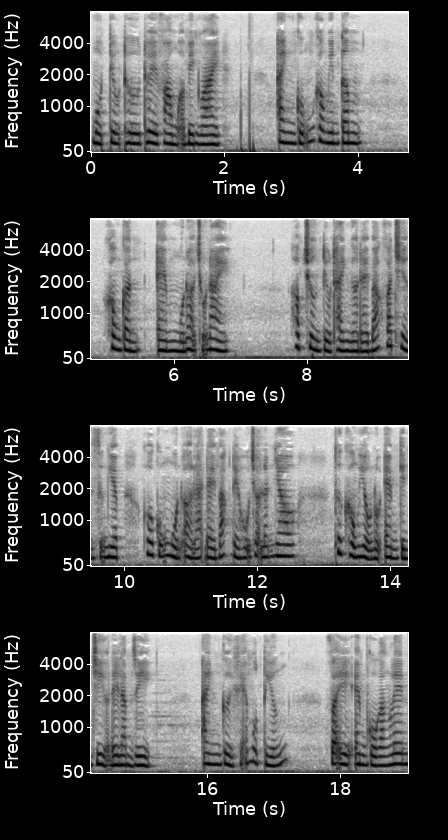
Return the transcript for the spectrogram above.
một tiểu thư thuê phòng ở bên ngoài. Anh cũng không yên tâm. Không cần, Em muốn ở chỗ này. Học trường Tiểu Thành ở Đài Bắc phát triển sự nghiệp, Cô cũng muốn ở lại Đài Bắc để hỗ trợ lẫn nhau. Thực không hiểu nội em kiên trì ở đây làm gì. Anh cười khẽ một tiếng. Vậy em cố gắng lên,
